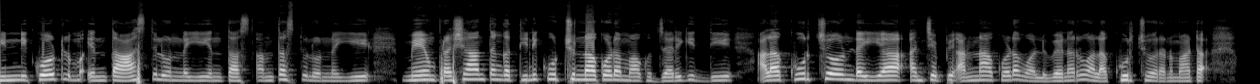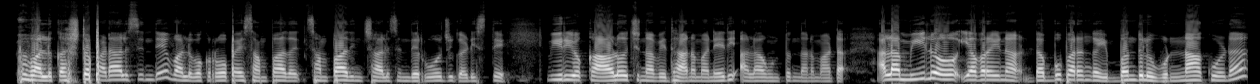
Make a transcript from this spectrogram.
ఇన్ని కోట్లు ఎంత ఆస్తులు ఉన్నాయి ఎంత అంతస్తులు ఉన్నాయి మేము ప్రశాంతంగా తిని కూర్చున్నా కూడా మాకు జరిగిద్ది అలా కూర్చోండి అయ్యా అని చెప్పి అన్నా కూడా వాళ్ళు వినరు అలా కూర్చోరు అనమాట వాళ్ళు కష్టపడాల్సిందే వాళ్ళు ఒక రూపాయి సంపాద సంపాదించాల్సిందే రోజు గడిస్తే. వీరి యొక్క ఆలోచన విధానం అనేది అలా ఉంటుందన్నమాట. అలా మీలో ఎవరైనా డబ్బు పరంగా ఇబ్బందులు ఉన్నా కూడా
